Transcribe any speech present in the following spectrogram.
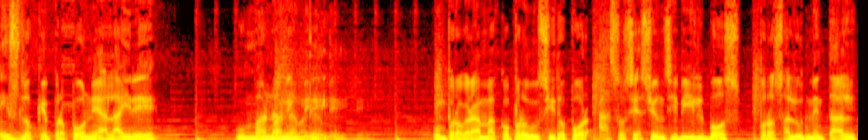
es lo que propone al aire Humanamente. Un programa coproducido por Asociación Civil Voz Pro Salud Mental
